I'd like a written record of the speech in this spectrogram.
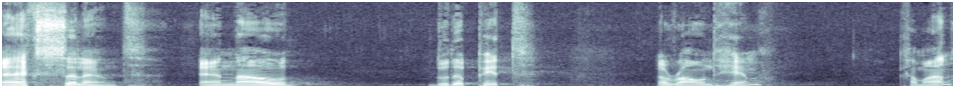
Excellent. And now do the pit around him. Come on.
